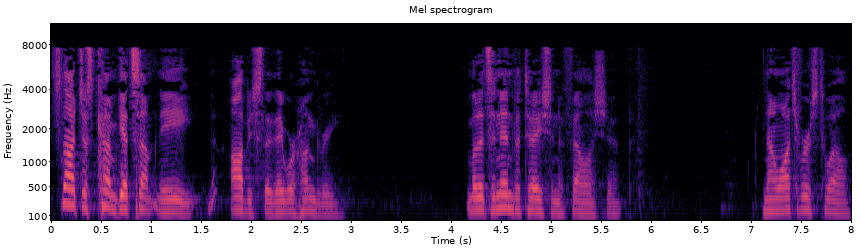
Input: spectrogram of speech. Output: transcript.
It's not just come get something to eat. Obviously, they were hungry. But it's an invitation to fellowship. Now, watch verse 12.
